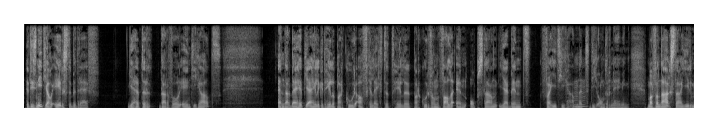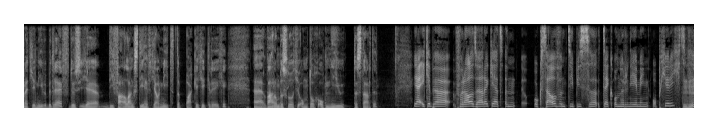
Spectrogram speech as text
Het is niet jouw eerste bedrijf. Je hebt er daarvoor eentje gehad. En daarbij heb je eigenlijk het hele parcours afgelegd. Het hele parcours van vallen en opstaan. Jij bent failliet gegaan met mhm. die onderneming. Maar vandaag sta je hier met je nieuwe bedrijf, dus je, die faalangst die heeft jou niet te pakken gekregen. Uh, waarom besloot je om toch opnieuw te starten? Ja, ik heb uh, voor alle duidelijkheid een, ook zelf een typische tech-onderneming opgericht. Mhm.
